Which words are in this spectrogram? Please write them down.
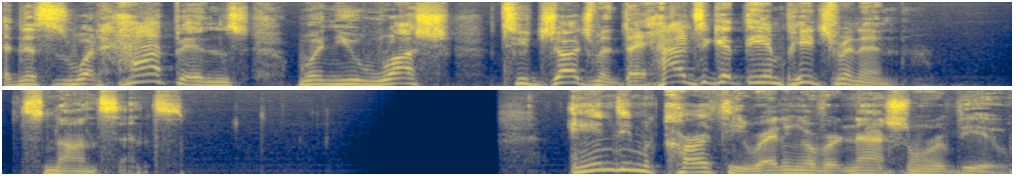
And this is what happens when you rush to judgment. They had to get the impeachment in. It's nonsense. Andy McCarthy, writing over at National Review,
